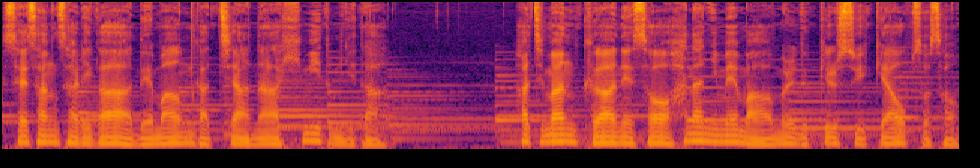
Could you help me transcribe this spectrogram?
세상살이가 내 마음 같지 않아 힘이 듭니다. 하지만 그 안에서 하나님의 마음을 느낄 수 있게 하옵소서.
